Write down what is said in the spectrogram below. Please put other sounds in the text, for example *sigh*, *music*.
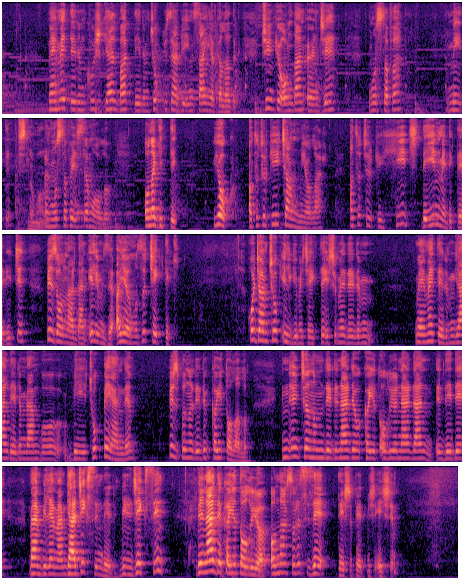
Mehmet dedim koş gel bak dedim çok güzel bir insan yakaladık. Çünkü ondan önce Mustafa neydi? İslamoğlu. Eh, Mustafa İslamoğlu. Ona gittik. Yok, Atatürk'ü hiç anmıyorlar. Atatürk'ü hiç değinmedikleri için biz onlardan elimizi ayağımızı çektik. Hocam çok ilgimi çekti. Eşime dedim, Mehmet dedim gel dedim ben bu beyi çok beğendim. Biz bunu dedim kayıt olalım. Ne canım dedi nerede o kayıt oluyor nereden e, dedi. Ben bilemem geleceksin dedim. Bileceksin ve nerede kayıt oluyor. Ondan sonra size teşrif etmiş eşim.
